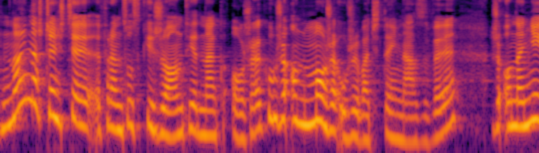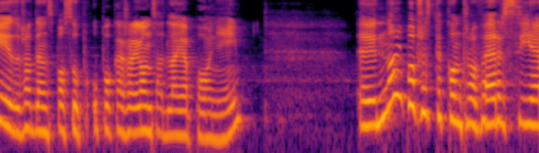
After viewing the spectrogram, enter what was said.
No i na szczęście francuski rząd jednak orzekł, że on może używać tej nazwy, że ona nie jest w żaden sposób upokarzająca dla Japonii Y, no i poprzez te kontrowersje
